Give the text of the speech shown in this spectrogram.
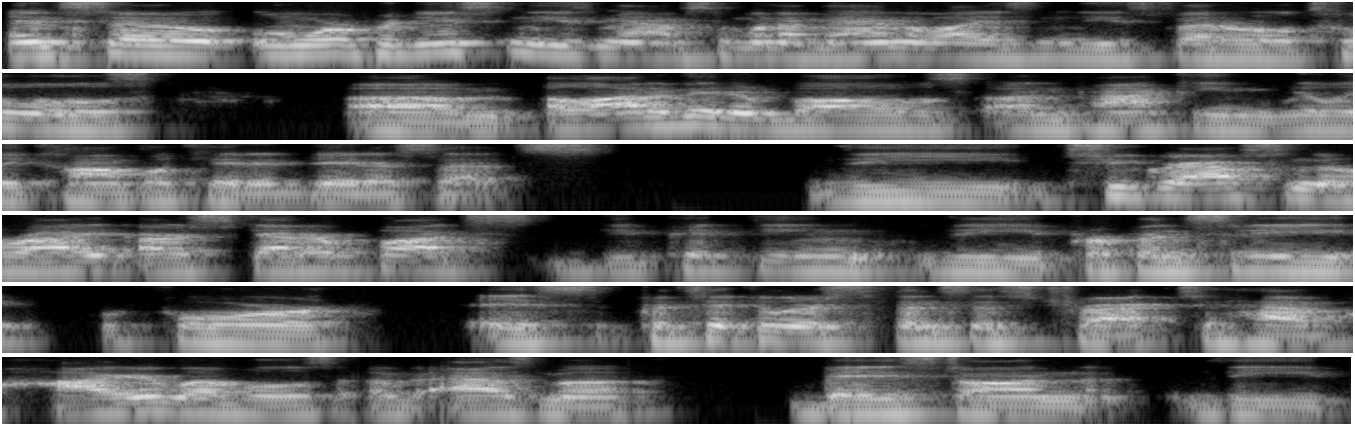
And so when we're producing these maps and when I'm analyzing these federal tools, um, a lot of it involves unpacking really complicated data sets. The two graphs on the right are scatter plots depicting the propensity for a particular census tract to have higher levels of asthma based on the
